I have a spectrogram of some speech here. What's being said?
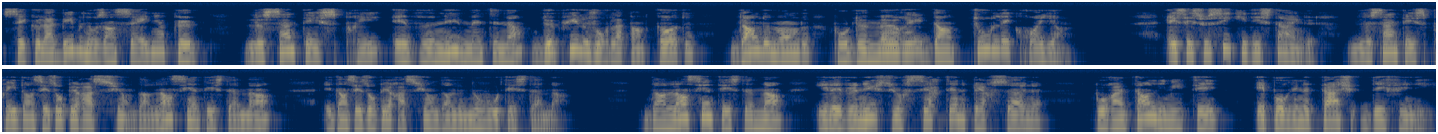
c'est que la Bible nous enseigne que le Saint-Esprit est venu maintenant, depuis le jour de la Pentecôte, dans le monde pour demeurer dans tous les croyants. Et c'est ceci qui distingue le Saint-Esprit dans ses opérations dans l'Ancien Testament et dans ses opérations dans le Nouveau Testament. Dans l'Ancien Testament, il est venu sur certaines personnes pour un temps limité et pour une tâche définie.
